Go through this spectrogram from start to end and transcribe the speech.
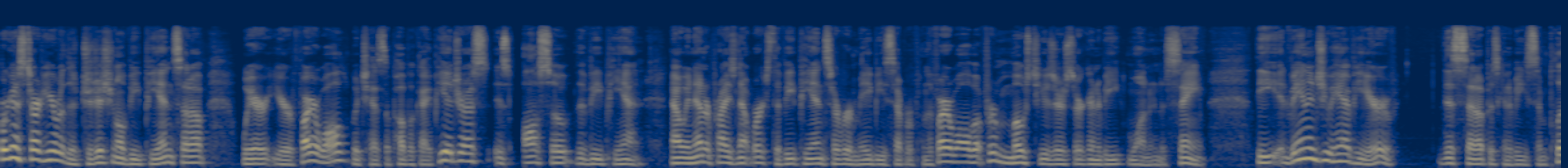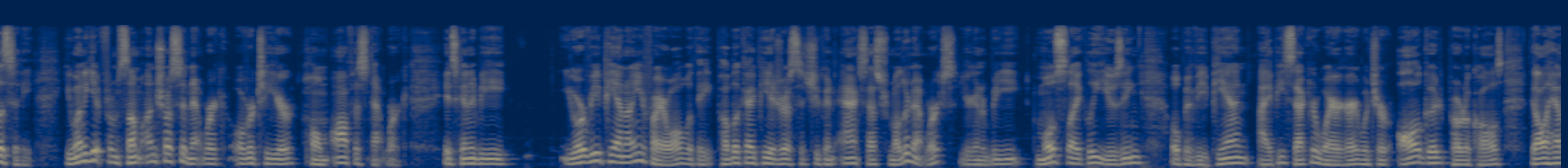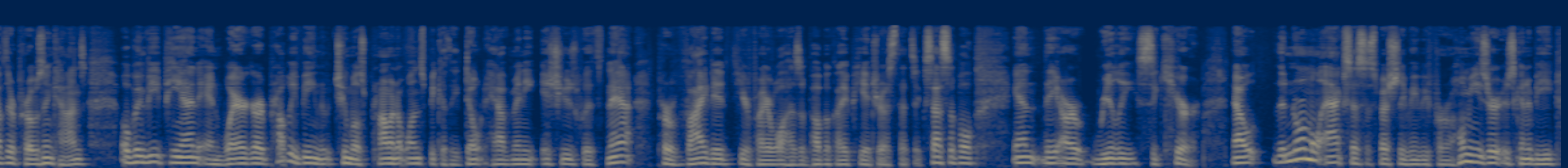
We're going to start here with a traditional VPN setup where your firewall, which has the public IP address, is also the VPN. Now in enterprise networks, the VPN server may be separate from the firewall, but for most users, they're going to be one and the same. The advantage you have here of this setup is going to be simplicity. You want to get from some untrusted network over to your home office network. It's going to be your VPN on your firewall with a public IP address that you can access from other networks. You're going to be most likely using OpenVPN, IPsec, or WireGuard, which are all good protocols. They all have their pros and cons. OpenVPN and WireGuard probably being the two most prominent ones because they don't have many issues with NAT, provided your firewall has a public IP address that's accessible, and they are really secure. Now, the normal access, especially maybe for a home user, is going to be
